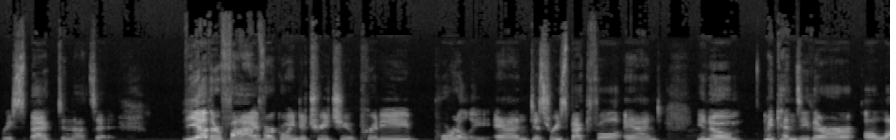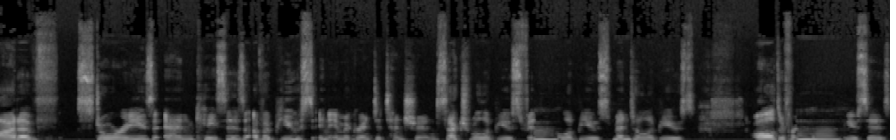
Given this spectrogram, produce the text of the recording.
respect, and that's it. The other five are going to treat you pretty poorly and disrespectful. And, you know, Mackenzie, there are a lot of stories and cases of abuse in immigrant detention sexual abuse, mm. physical mm. abuse, mental abuse all different mm-hmm. abuses.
